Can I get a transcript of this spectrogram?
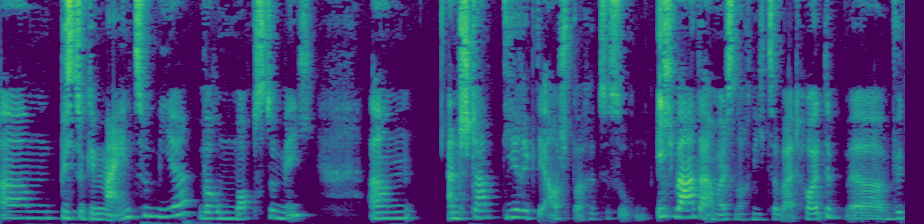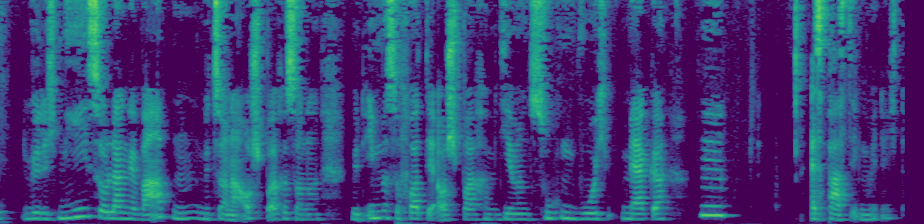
ähm, bist du gemein zu mir, warum mobst du mich, ähm, anstatt direkt die Aussprache zu suchen. Ich war damals noch nicht so weit. Heute äh, würde würd ich nie so lange warten mit so einer Aussprache, sondern würde immer sofort die Aussprache mit jemandem suchen, wo ich merke, hm, es passt irgendwie nicht.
